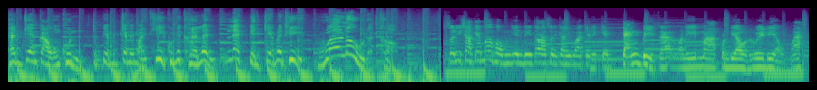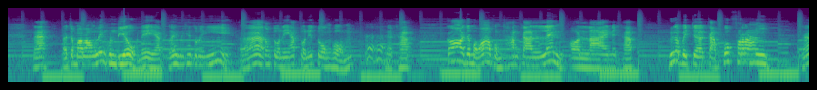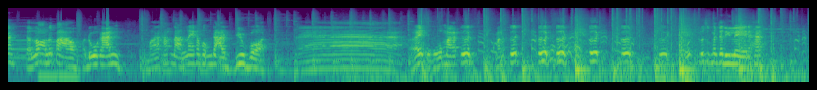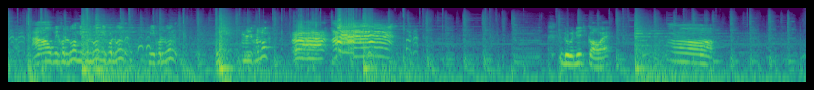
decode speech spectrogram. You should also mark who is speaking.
Speaker 1: แผ่นเกมเก่าของคุณจะเปลี่ยนเป็นเกมใหม่ๆที่คุณไม่เคยเล่น แลกเปลี่ยนเกมได้ที่ value.com
Speaker 2: สวัสดีชาวเกมเมอร์ผมยินดีต้อนรับสู่รายการวาเกมเกมแก๊งบีดนะวันนี้มาคนเดียวลุยเดียวนะนะเราจะมาลองเล่นคนเดียวนี่ครับเฮ้ยไม่ใช่ตัวนี้ออต้องตัวนี้ครับตัวนี้ตัวของผมนะครับ ก็จะบอกว่าผมทำการเล่นออนไลน์นะครับ เพื่อไปเจอกับพวกฝรั่งนะจะรอดหรือเปล่ามาดูกันมาครับด่านแรกครับผมด่านบิลบอร์ด ฮ้ยโอ้โหมากันอึดมากันอึดอึดอึดอึดอึดอึดโอ้ยรู้สึกมันจะดีเลยนะฮะเอาเอามีคนล่วงมีคนล่วงมีคนล่วงมีคนล่วงมีคนล่วงดูนี่ก่อไว้อ๋อ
